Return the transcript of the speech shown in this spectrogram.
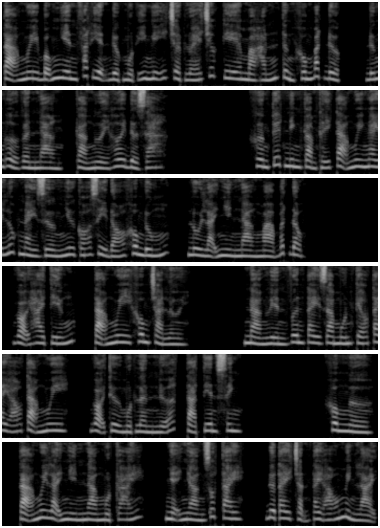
Tạ Nguy bỗng nhiên phát hiện được một ý nghĩ chợt lóe trước kia mà hắn từng không bắt được, đứng ở gần nàng, cả người hơi đờ ra. Khương Tuyết Ninh cảm thấy tạ nguy ngay lúc này dường như có gì đó không đúng, lùi lại nhìn nàng mà bất động. Gọi hai tiếng, tạ nguy không trả lời. Nàng liền vươn tay ra muốn kéo tay áo tạ nguy, gọi thử một lần nữa, tạ tiên sinh. Không ngờ, tạ nguy lại nhìn nàng một cái, nhẹ nhàng rút tay, đưa tay chặn tay áo mình lại,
